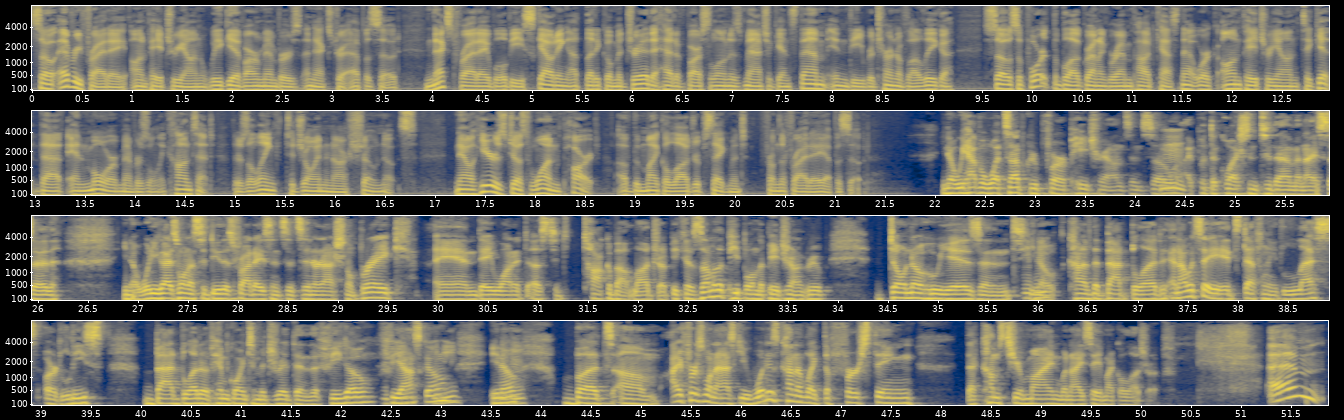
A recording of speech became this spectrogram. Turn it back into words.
So every Friday on Patreon, we give our members an extra episode. Next Friday, we'll be scouting Atletico Madrid ahead of Barcelona's match against them in the return of La Liga. So support the Blaugranagram Podcast Network on Patreon to get that and more members only content. There's a link to join in our show notes. Now, here's just one part of the Michael Laudrup segment from the Friday episode you know, we have a WhatsApp group for our Patreons. And so mm. I put the question to them and I said, you know, what do you guys want us to do this Friday since it's international break? And they wanted us to talk about Laudrup because some of the people in the Patreon group don't know who he is and, mm-hmm. you know, kind of the bad blood. And I would say it's definitely less or at least bad blood of him going to Madrid than the Figo mm-hmm. fiasco, mm-hmm. you know? Mm-hmm. But um, I first want to ask you, what is kind of like the first thing that comes to your mind when I say Michael Laudrup? Um,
